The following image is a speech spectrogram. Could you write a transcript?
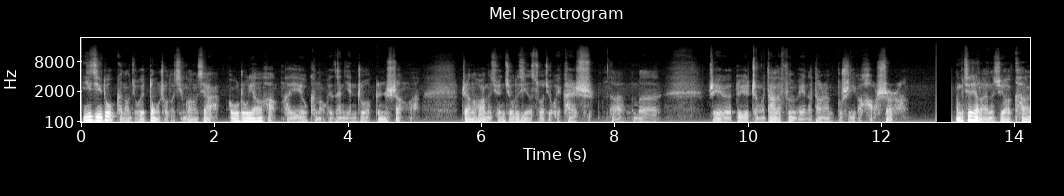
一季度可能就会动手的情况下，欧洲央行啊也有可能会在年中跟上啊，这样的话呢，全球的紧缩就会开始啊，那么这个对于整个大的氛围呢，当然不是一个好事儿啊。那么接下来呢，需要看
